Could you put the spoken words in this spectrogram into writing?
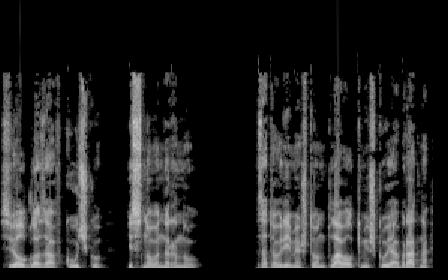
свел глаза в кучку и снова нырнул. За то время, что он плавал к мешку и обратно,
